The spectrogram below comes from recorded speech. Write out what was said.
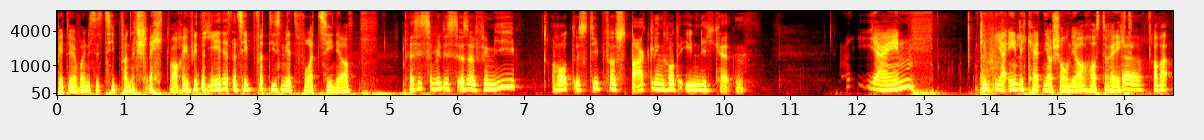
bitte, wir wollen dieses Zipfer nicht schlecht machen. Ich würde jedes Zipfer diesen jetzt vorziehen, ja. Es ist so wie das, also für mich hat das Zipfer Sparkling hat Ähnlichkeiten. Jein. Gibt ja Ähnlichkeiten ja schon, ja, hast du recht. Ja, ja. Aber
